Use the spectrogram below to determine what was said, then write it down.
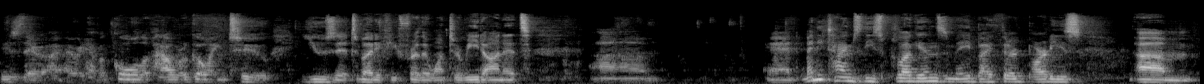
is there. I, already have a goal of how we're going to use it, but if you further want to read on it, um, and many times these plugins made by third parties, um,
